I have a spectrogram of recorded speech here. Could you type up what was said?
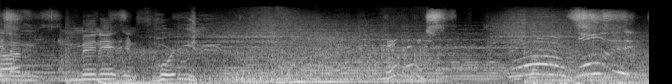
A minute and 40. Nice. Oh, good!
